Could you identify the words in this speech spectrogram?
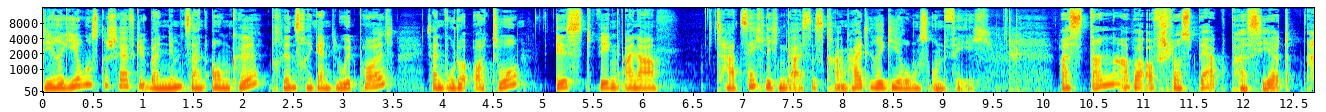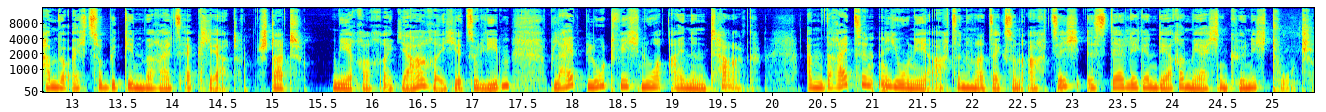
Die Regierungsgeschäfte übernimmt sein Onkel, Prinzregent Luitpold. Sein Bruder Otto ist wegen einer tatsächlichen Geisteskrankheit regierungsunfähig. Was dann aber auf Schloss Berg passiert, haben wir euch zu Beginn bereits erklärt. Statt mehrere Jahre hier zu leben, bleibt Ludwig nur einen Tag. Am 13. Juni 1886 ist der legendäre Märchenkönig tot.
